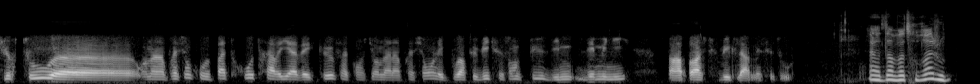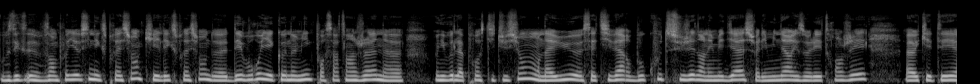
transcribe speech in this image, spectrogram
surtout, euh, on a l'impression qu'on ne veut pas trop travailler avec eux. Enfin, quand je dis on a l'impression, les pouvoirs publics se sentent plus dé- démunis par rapport à ce public-là, mais c'est tout. Alors, dans votre ouvrage, vous, employez aussi une expression qui est l'expression de débrouille économique pour certains jeunes euh, au niveau de la prostitution. On a eu euh, cet hiver beaucoup de sujets dans les médias sur les mineurs isolés étrangers euh, qui étaient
